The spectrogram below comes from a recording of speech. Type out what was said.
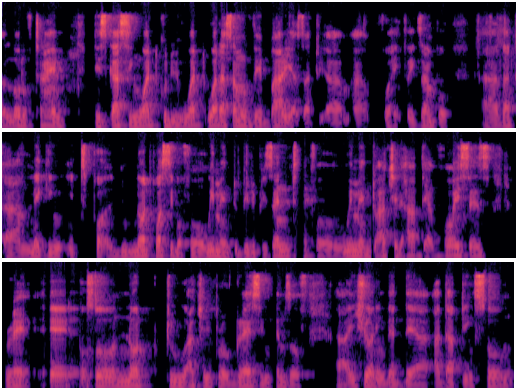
a lot of time discussing what could what what are some of the barriers that, um, uh, for for example, uh, that are making it po not possible for women to be represented, for women to actually have their voices read, also not to actually progress in terms of uh, ensuring that they are adapting. So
